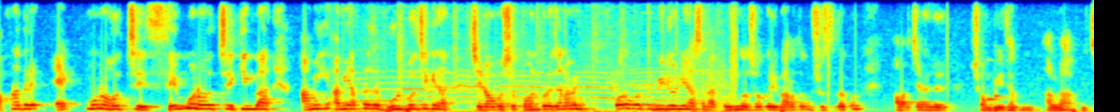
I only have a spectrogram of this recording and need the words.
আপনাদের এক মনে হচ্ছে সেম মনে হচ্ছে, কিংবা আমি আমি আপনাদের ভুল বলছি কিনা, সেটা অবশ্যই কমেন্ট করে জানাবেন। পরবর্তী ভিডিও নিয়ে আগ পর্যন্ত সকলেই ভালো থাকুন, সুস্থ থাকুন। আমার চ্যানেলের সঙ্গেই থাকুন। আল্লাহ হাফিজ।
